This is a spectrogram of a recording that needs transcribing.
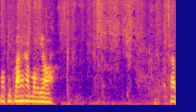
มผิดหวังครับมองเดียวครับ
